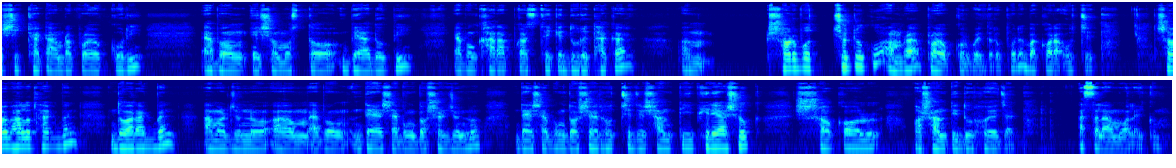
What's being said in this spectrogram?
শিক্ষাটা আমরা প্রয়োগ করি এবং এই সমস্ত বেয়াদপি এবং খারাপ কাজ থেকে দূরে থাকার সর্বোচ্চটুকু আমরা প্রয়োগ করব এদের উপরে বা করা উচিত। সবাই ভালো থাকবেন, দোয়া রাখবেন আমার জন্য এবং দেশ এবং দশের জন্য। দেশ এবং দশের হচ্ছে যে শান্তি ফিরে আসুক, সকল অশান্তি দূর হয়ে যাক। আসসালামু আলাইকুম।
